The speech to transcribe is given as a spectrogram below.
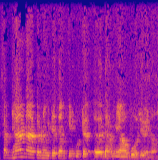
සත්‍යයනා කරන විට තම කෙනෙකුට ධර්මය අවබෝධ වෙනවා.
